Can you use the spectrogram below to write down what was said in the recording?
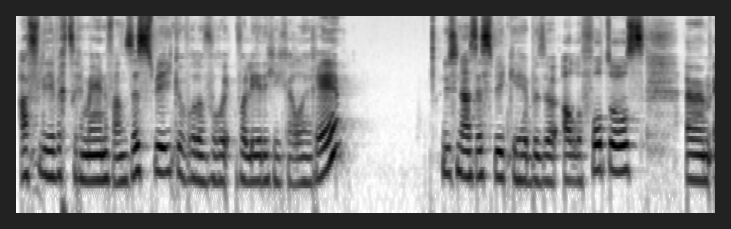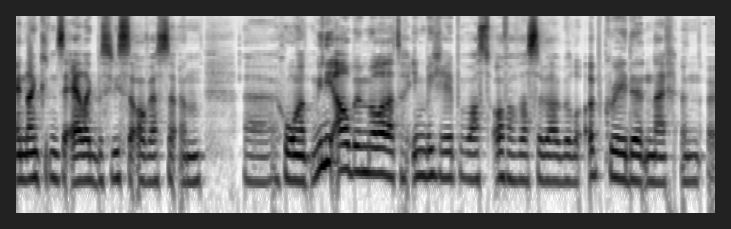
aflevertermijn van zes weken voor de vo volledige galerij. Dus na zes weken hebben ze alle foto's. Um, en dan kunnen ze eigenlijk beslissen of ze een, uh, gewoon het mini-album willen dat er inbegrepen was, of of dat ze wel willen upgraden naar een uh,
